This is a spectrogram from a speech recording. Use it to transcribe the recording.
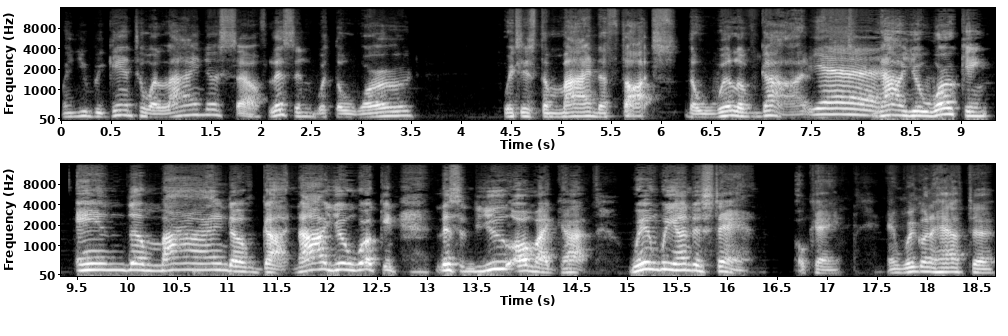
when you begin to align yourself, listen, with the word, which is the mind, the thoughts, the will of God. Yeah. Now you're working in the mind of God. Now you're working. Listen, you, oh my God, when we understand, okay, and we're going to have to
